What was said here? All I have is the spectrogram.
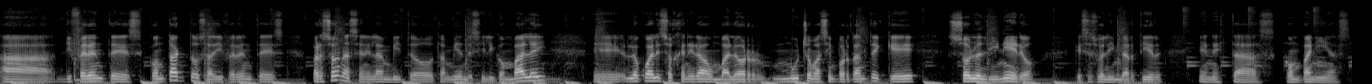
a diferentes contactos, a diferentes personas en el ámbito también de Silicon Valley, eh, lo cual eso genera un valor mucho más importante que solo el dinero que se suele invertir en estas compañías.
